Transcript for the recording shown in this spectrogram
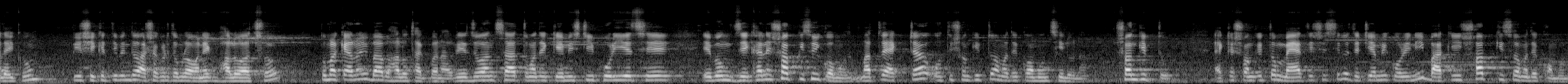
আলাইকুম। প্রিয় শিক্ষার্থীবৃন্দ, আশা করি তোমরা অনেক ভালো আছো। তোমরা কেনই বা ভালো থাকবে না? রেজওয়ান স্যার তোমাদের কেমিস্ট্রি পড়িয়েছে এবং যেখানে সব কিছুই কমন মাত্র একটা অতি সংক্ষিপ্ত আমাদের কমন ছিল না। সংক্ষিপ্ত। একটা সংক্ষিপ্ত ম্যাথ এসেছিল যেটি আমি করিনি, বাকি সব কিছু আমাদের কমন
